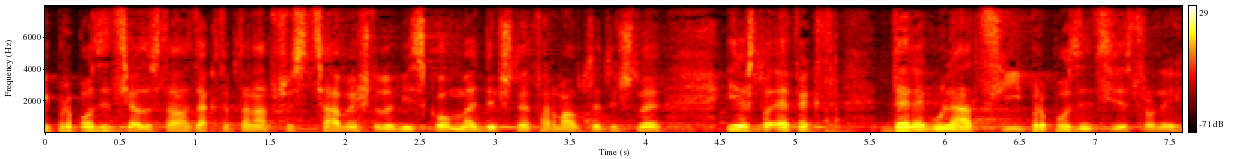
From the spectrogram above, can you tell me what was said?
I propozycja została zaakceptowana przez całe środowisko medyczne, farmaceutyczne i jest to efekt deregulacji propozycji ze strony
